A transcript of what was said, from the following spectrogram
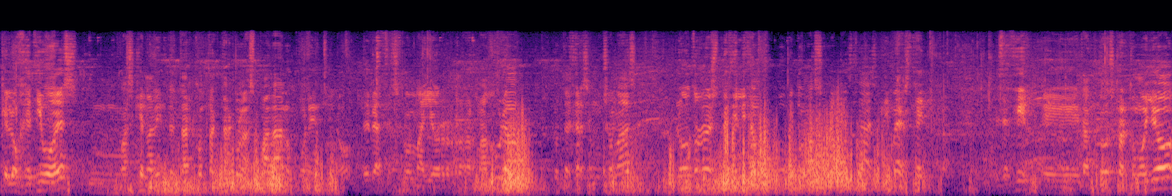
que el objetivo es, más que nada, intentar contactar con la espada al oponente, ¿no? Debe hacerse con mayor armadura, protegerse mucho más. Nosotros nos especializamos un poquito más en esta esgrima escénica. Es decir, eh, tanto Oscar como yo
